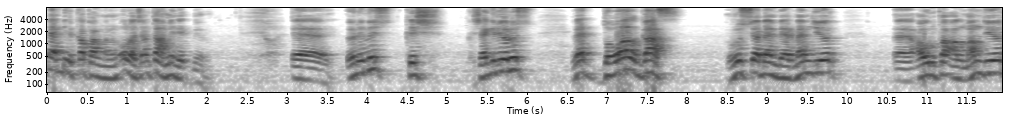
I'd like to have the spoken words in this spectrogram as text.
ben bir kapanmanın olacağını tahmin etmiyorum. Ee, önümüz kış. Kışa giriyoruz ve doğal gaz Rusya ben vermem diyor. Ee, Avrupa almam diyor.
